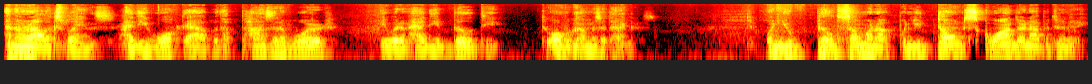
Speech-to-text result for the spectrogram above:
And the Maharal explains, had he walked out with a positive word, he would have had the ability to overcome his attackers. When you build someone up, when you don't squander an opportunity,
